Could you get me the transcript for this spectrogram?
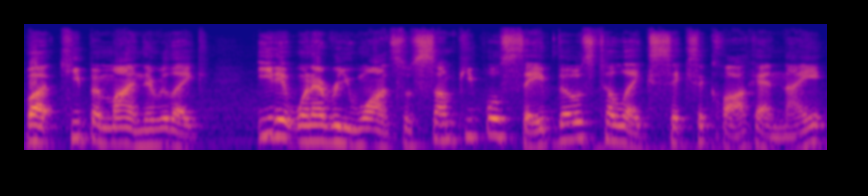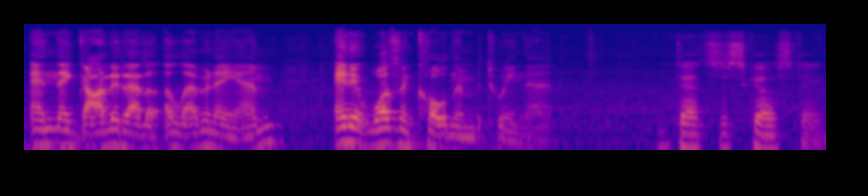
But keep in mind, they were like. Eat it whenever you want. So some people saved those till like six o'clock at night, and they got it at eleven a.m. and it wasn't cold in between that. That's disgusting.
